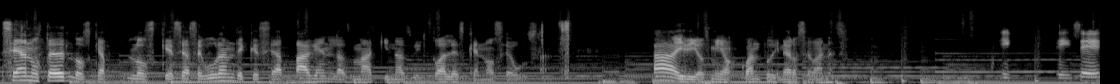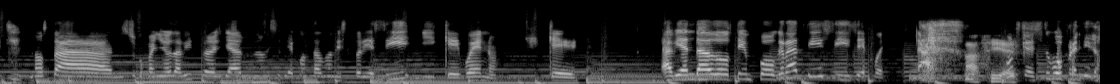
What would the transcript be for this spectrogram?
sean ustedes los que, los que se aseguran de que se apaguen las máquinas virtuales que no se usan. Ay, Dios mío, cuánto dinero se van a eso. Sí, sí, sí. No está nuestro compañero David, pero él ya vez había contado una historia así y que bueno, que habían dado tiempo gratis y se fue. Así es. Porque estuvo prendido.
